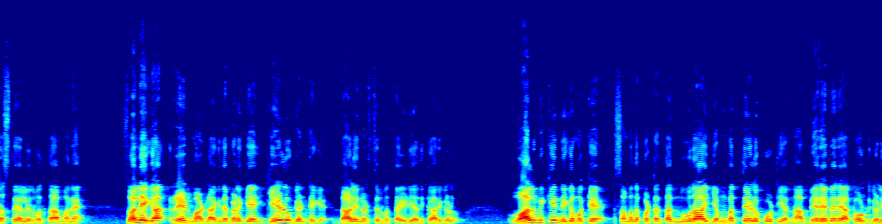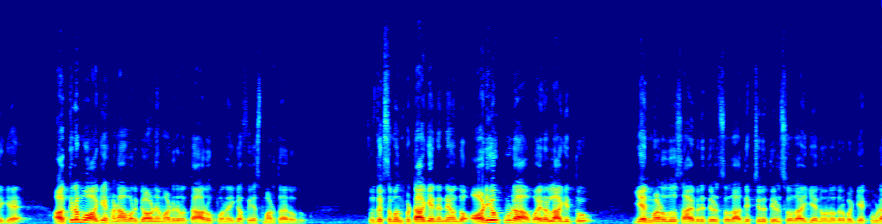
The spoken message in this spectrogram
ರಸ್ತೆಯಲ್ಲಿರುವಂಥ ಮನೆ. ಸೊ ಅಲ್ಲಿ ಈಗ ರೇಡ್ ಮಾಡಲಾಗಿದೆ. ಬೆಳಗ್ಗೆ ಏಳು ಗಂಟೆಗೆ ದಾಳಿ ನಡೆಸಿರುವಂಥ ಇಡಿ ಅಧಿಕಾರಿಗಳು. ವಾಲ್ಮೀಕಿ ನಿಗಮಕ್ಕೆ ಸಂಬಂಧಪಟ್ಟಂತ ನೂರ ಎಂಬತ್ತೇಳು ಕೋಟಿಯನ್ನ ಬೇರೆ ಬೇರೆ ಅಕೌಂಟ್ಗಳಿಗೆ ಅಕ್ರಮವಾಗಿ ಹಣ ವರ್ಗಾವಣೆ ಮಾಡಿರುವಂಥ ಆರೋಪನ ಈಗ ಫೇಸ್ ಮಾಡ್ತಾ ಇರೋದು. ಸೊ ಇದಕ್ಕೆ ಸಂಬಂಧಪಟ್ಟ ಹಾಗೆ ನಿನ್ನೆ ಒಂದು ಆಡಿಯೋ ಕೂಡ ವೈರಲ್ ಆಗಿತ್ತು. ಏನು ಮಾಡೋದು? ಸಾಹೇಬ್ರಿ ತಿಳಿಸೋದಾ? ಅಧ್ಯಕ್ಷರು ತಿಳಿಸೋದಾ? ಏನು ಅನ್ನೋದ್ರ ಬಗ್ಗೆ ಕೂಡ.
